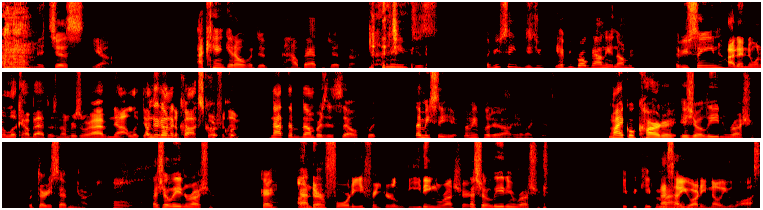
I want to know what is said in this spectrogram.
it's just, yeah. I can't get over the, how bad the Jets are. I mean, just have you seen? Did you have you broke down these numbers? Have you seen? Who, I didn't want to look how bad those numbers were. I have not looked at the, the cu- box score cu- for them. Not the numbers itself, but let me see it. Let me put it out here like this. Michael Carter is your leading rusher with 37 yards. That's your leading rusher. Okay, mm, Got Under that. 40 for your leading rusher. that's your leading rusher. keep it. Keep in That's mind. how you already know you lost.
